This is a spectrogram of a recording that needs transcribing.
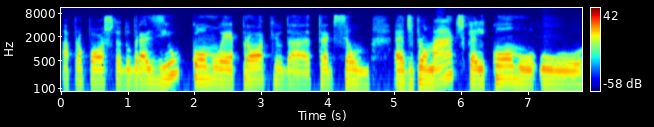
a proposta do Brasil, como é próprio da tradição é, diplomática e como o,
